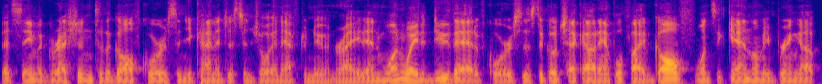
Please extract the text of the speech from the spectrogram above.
that same aggression to the golf course and you kind of just enjoy an afternoon, right? And one way to do that, of course, is to go check out Amplified Golf. Once again, let me bring up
